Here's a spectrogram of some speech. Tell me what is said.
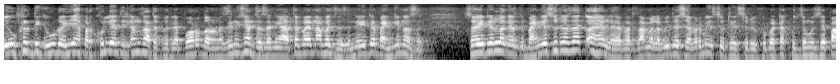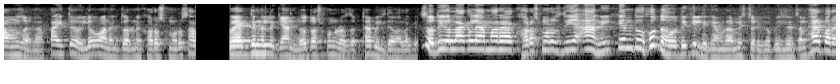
এই উপরের দিকে উড়ে এবার খুলিয়ে দিলাম যাতে করে বড় ধরনের জিনিস আনতে জানি হাতে পায় না পাইছে জানি এটা না আছে। সো এইটার লাগে ব্যাংকে ছুটে যায় তো হেলে এবার ঝামেলা বিদেশে এবার মিস্ত্রি খুব একটা খুঁজে মুজে পাওয়া যায় না পাইতে হইলেও অনেক ধরনের খরচ মরচ একদিন হলে জ্ঞান দশ পনেরো হাজার টাকা বিল দেওয়া লাগে। যদিও লাগলে আমরা খরচ মরচ দিয়ে আনি, কিন্তু হুদ হুদি কি লেগে আমরা মিস্ত্রিকে বিল দিতাম? হ্যাঁ পরে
